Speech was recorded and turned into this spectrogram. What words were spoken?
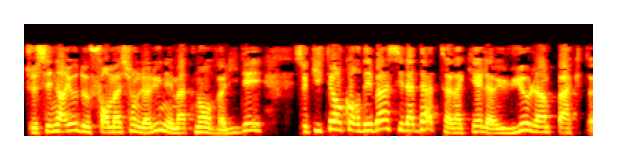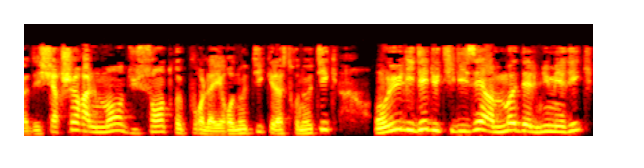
Ce scénario de formation de la Lune est maintenant validé. Ce qui fait encore débat, c'est la date à laquelle a eu lieu l'impact. Des chercheurs allemands du Centre pour l'aéronautique et l'astronautique ont eu l'idée d'utiliser un modèle numérique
